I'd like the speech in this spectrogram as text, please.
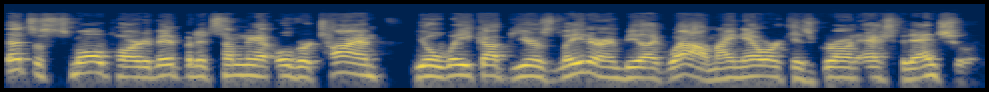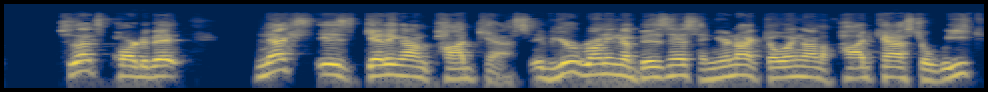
that's a small part of it, but it's something that over time you'll wake up years later and be like, wow, my network has grown exponentially. So that's part of it. Next is getting on podcasts. If you're running a business and you're not going on a podcast a week,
